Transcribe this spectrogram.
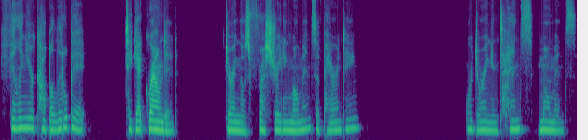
filling your cup a little bit to get grounded during those frustrating moments of parenting or during intense moments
